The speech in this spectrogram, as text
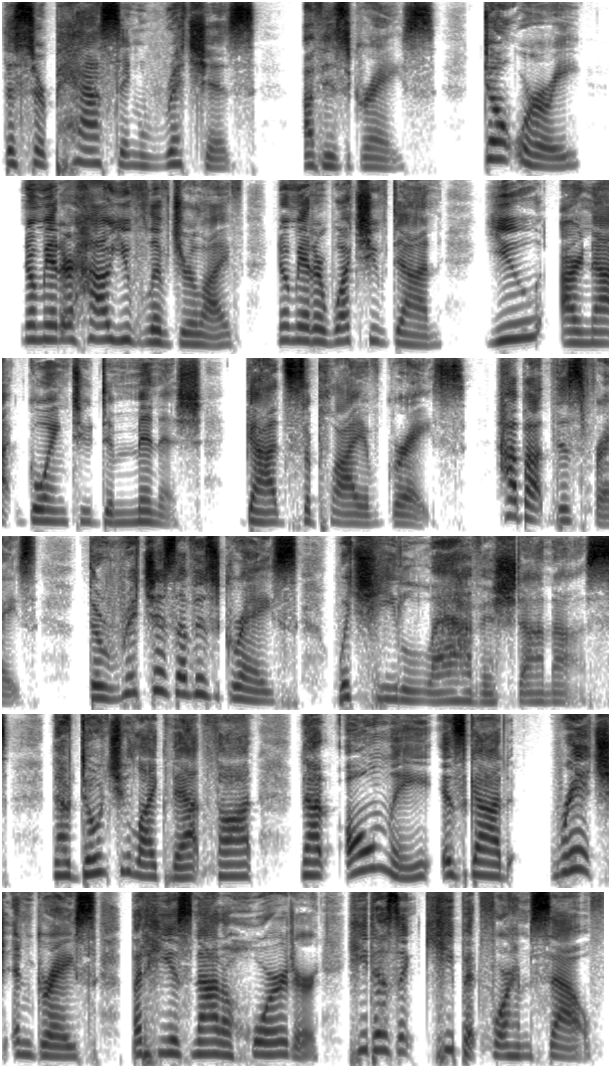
the surpassing riches of his grace. Don't worry, no matter how you've lived your life, no matter what you've done, you are not going to diminish God's supply of grace. How about this phrase? The riches of his grace, which he lavished on us. Now, don't you like that thought? Not only is God rich in grace, but he is not a hoarder. He doesn't keep it for himself.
